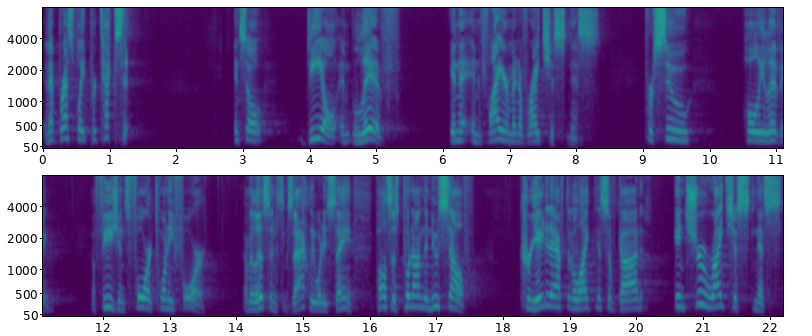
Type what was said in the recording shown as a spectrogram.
And that breastplate protects it. And so deal and live in the environment of righteousness. Pursue holy living. Ephesians 4 24. I mean, listen, it's exactly what he's saying. Paul says, Put on the new self, created after the likeness of God in true righteousness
